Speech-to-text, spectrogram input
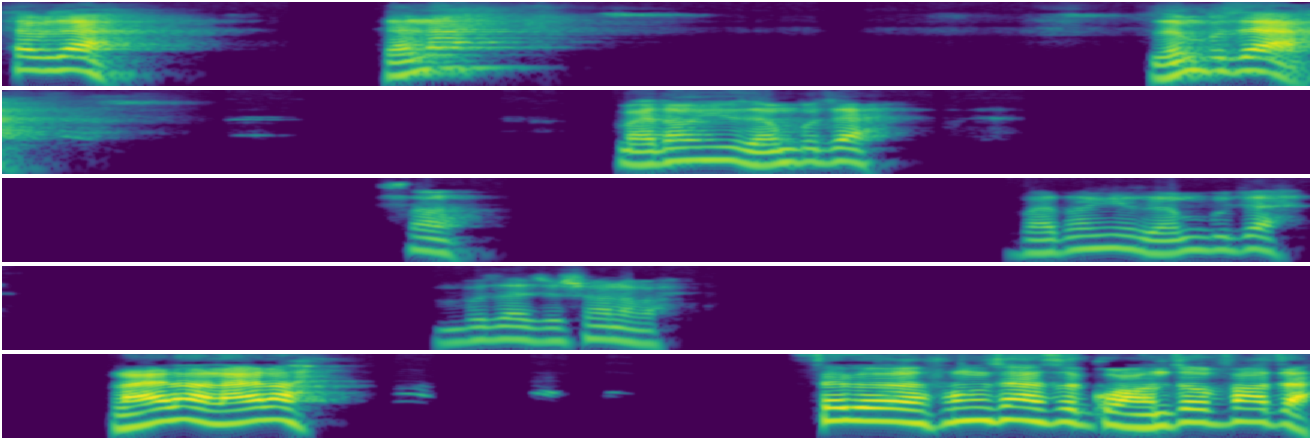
在不在？人呢？人不在。买东西人不在。算了。买东西人不在。人不在就算了吧。来了来了。这个风扇是广州发展，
